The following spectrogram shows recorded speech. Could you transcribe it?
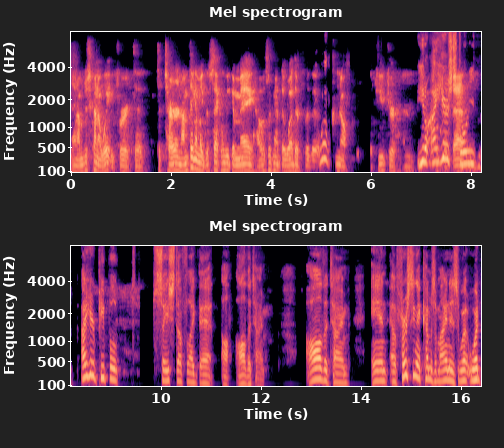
and I'm just kind of waiting for it to to turn. I'm thinking like the second week of May. I was looking at the weather for the you know the future. And you know, I hear like stories. I hear people say stuff like that all, all the time, all the time. And uh, first thing that comes to mind is what what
